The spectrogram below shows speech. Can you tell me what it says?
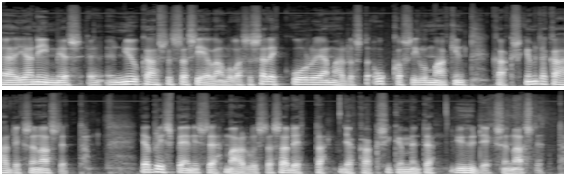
Äh, ja niin myös Newcastlessa siellä on luvassa sadekuuroja, mahdollista ukkosilmaakin 28 astetta. Ja Brisbaneissa mahdollista sadetta ja 29 astetta.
